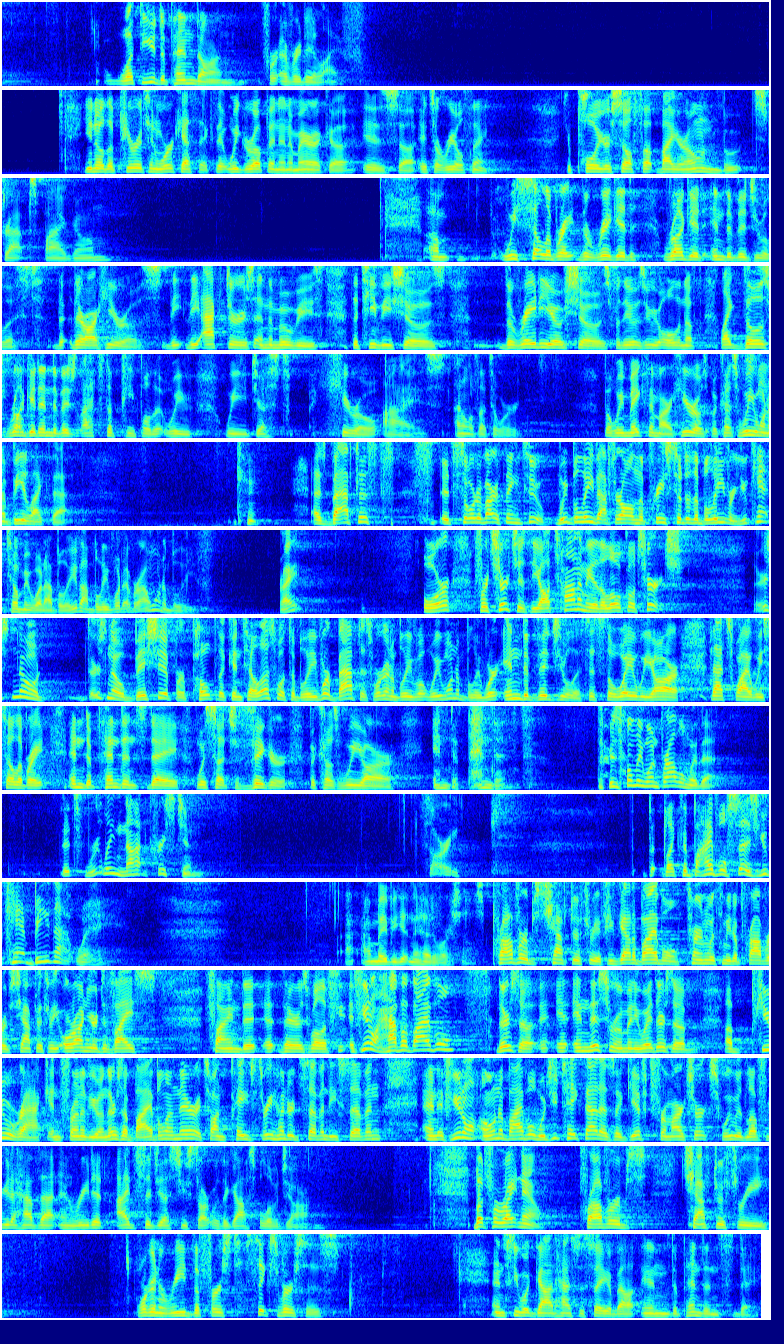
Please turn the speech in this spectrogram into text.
What do you depend on for everyday life? You know, the Puritan work ethic that we grew up in in America is uh, it's a real thing. You pull yourself up by your own bootstraps, by gum. Um, we celebrate the rugged, rugged individualist. They're our heroes. The, the actors and the movies, the TV shows, the radio shows, for those of you old enough, like those rugged individuals, that's the people that we, we just hero eyes. I don't know if that's a word. But we make them our heroes because we want to be like that. As Baptists, it's sort of our thing too. We believe, after all, in the priesthood of the believer. You can't tell me what I believe. I believe whatever I want to believe, right? Or for churches, the autonomy of the local church. There's no, there's no bishop or pope that can tell us what to believe. We're Baptists. We're going to believe what we want to believe. We're individualists. It's the way we are. That's why we celebrate Independence Day with such vigor, because we are independent. There's only one problem with that it's really not Christian. Sorry. Like the Bible says, you can't be that way. I may be getting ahead of ourselves. Proverbs chapter 3. If you've got a Bible, turn with me to Proverbs chapter 3 or on your device, find it uh, there as well. If you, if you don't have a Bible, there's a, in this room anyway, there's a, a pew rack in front of you and there's a Bible in there. It's on page 377. And if you don't own a Bible, would you take that as a gift from our church? We would love for you to have that and read it. I'd suggest you start with the Gospel of John. But for right now, Proverbs chapter 3 we're going to read the first six verses and see what God has to say about Independence Day.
